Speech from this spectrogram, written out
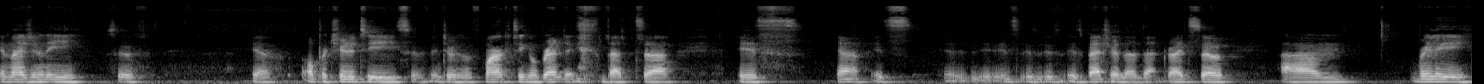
imagine any sort of yeah opportunities in terms of marketing or branding that uh, is yeah it's is, is, is better than that, right? So um, really,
